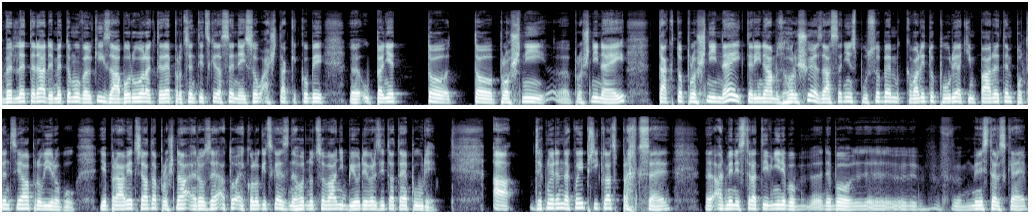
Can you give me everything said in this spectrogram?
vedle teda, dejme tomu, velkých záborů, ale které procenticky zase nejsou až tak jakoby e, úplně to, to plošný, e, plošný nej, tak to plošný nej, který nám zhoršuje zásadním způsobem kvalitu půdy a tím pádem ten potenciál pro výrobu, je právě třeba ta plošná eroze a to ekologické znehodnocování biodiverzita té půdy. A řeknu jeden takový příklad z praxe, eh, administrativní nebo, nebo eh, ministerské,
